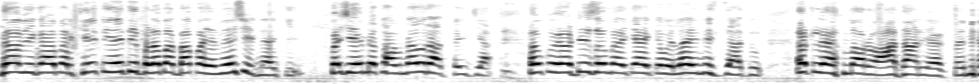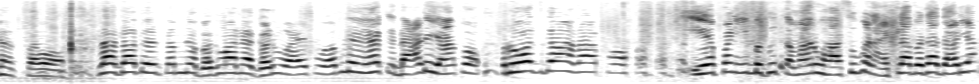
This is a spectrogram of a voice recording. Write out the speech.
દસ વીઘા અમારી ખેતી હતી, પણ અમારા બાપાએ વેચી નાખી. પછી એમે થાવ નવરા થઈ ગયા. હવે કોઈ અઢીસો માં ક્યાંય કે ભાઈ લઈ નથી જતું. એટલે અમારો આધાર એક તમે છો તમને ભગવાને ઘણું આપ્યું. અમને એક દાડી આપો, રોજગાર આપો. એ પણ એ બધું તમારું હાસું પણ આટલા બધા દાડિયા,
